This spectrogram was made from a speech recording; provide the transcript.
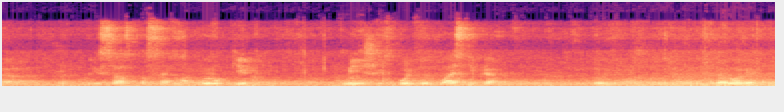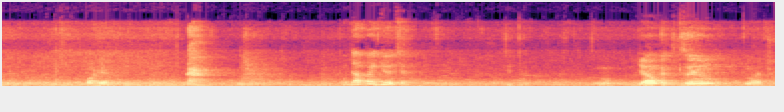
э, леса спасаем от вырубки, меньше используем пластика, ну, здоровье в порядке. Куда пойдете? Ну, Яндекс.Дзен начал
